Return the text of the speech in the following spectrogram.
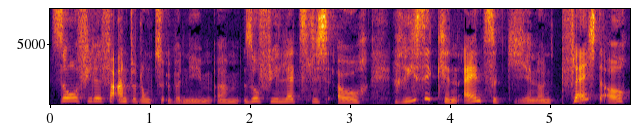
so viel Verantwortung zu übernehmen, ähm, so viel letztlich auch Risiken einzugehen und vielleicht auch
